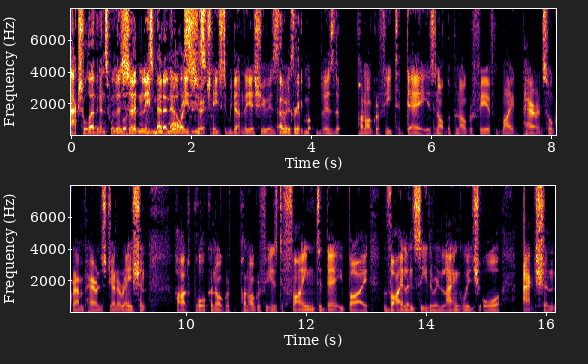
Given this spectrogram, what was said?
actual evidence when we There's look at these more meta-analyses. research needs to be done. The issue is, I though, is that, agree. mo- is that pornography today is not the pornography of my parents' or grandparents' generation. Hardcore pornogra- pornography is defined today by violence, either in language or action,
